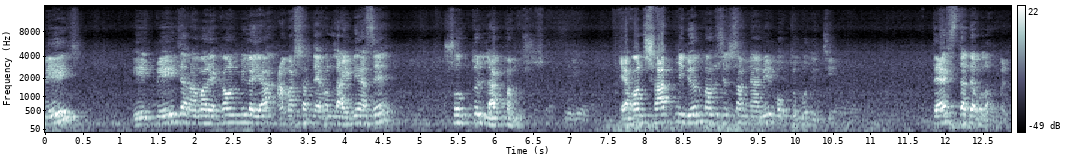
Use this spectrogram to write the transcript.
পেজ, এই পেজ আর আমার অ্যাকাউন্ট মিলাইয়া আমার সাথে এখন লাইনে আছে সত্তর লাখ মানুষ। এখন সাত মিলিয়ন মানুষের সামনে আমি বক্তব্য দিচ্ছি। দ্যাটস দ্য ডেভেলপমেন্ট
